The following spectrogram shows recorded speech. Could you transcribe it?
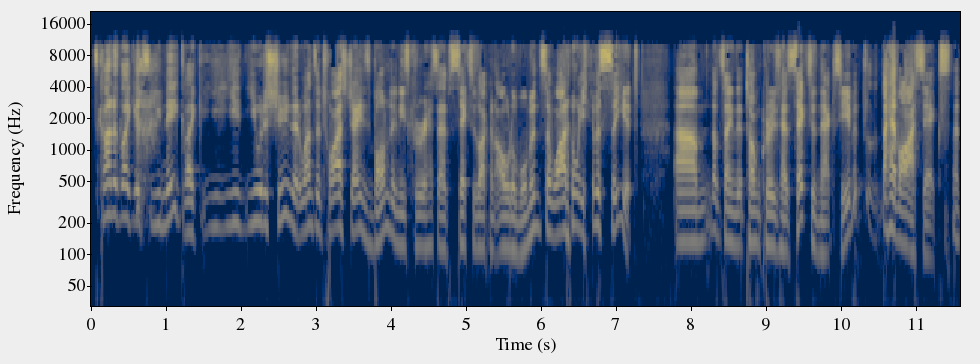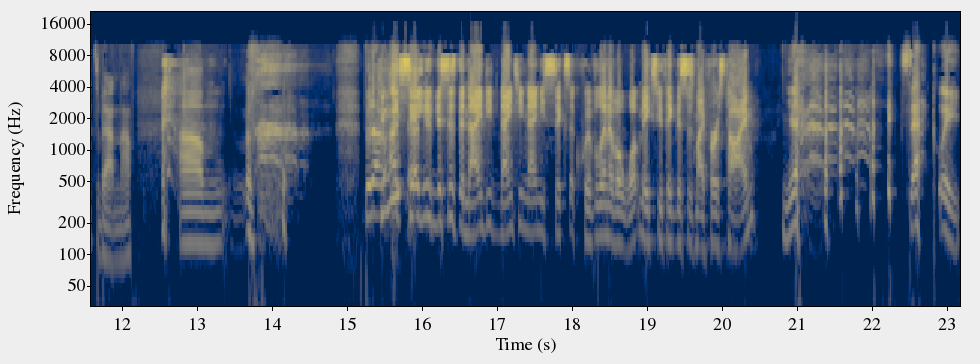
it's kind of like, it's unique. Like, you, you, you would assume that once or twice James Bond in his career has to have sex with like an older woman. So why don't we ever see it? Um, not saying that Tom Cruise has sex with Max here, but they have eye sex. That's about enough. Um, but uh, Can we I, say I mean, that this is the 90, 1996 equivalent of a "What makes you think this is my first time"? Yeah. exactly.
